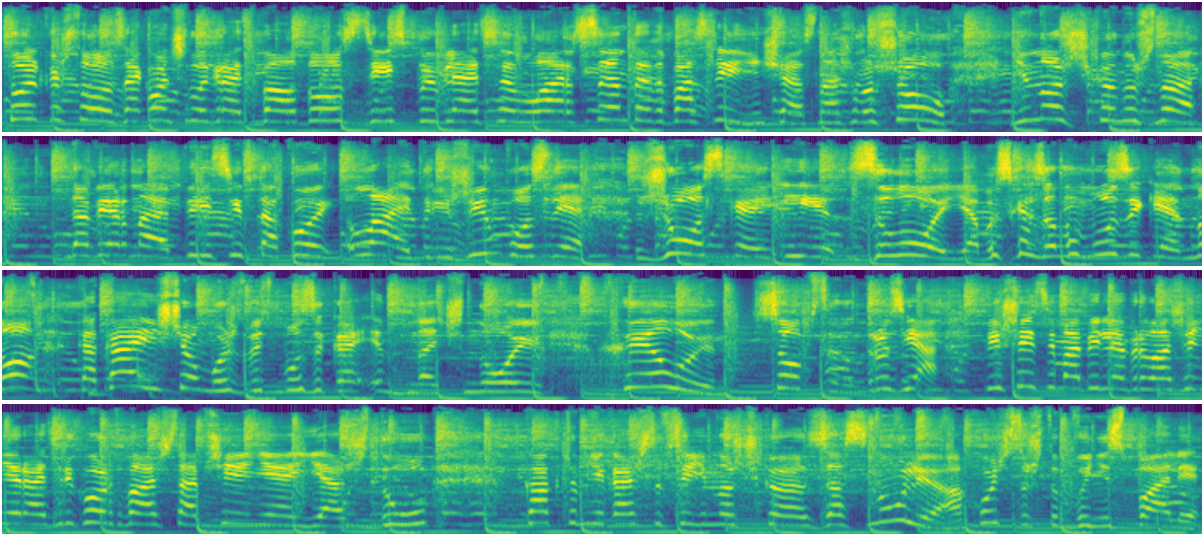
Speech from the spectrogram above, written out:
Только что закончил играть Балдос. Здесь появляется Larsenta. Это последний час нашего шоу. Немножечко нужно, наверное, перейти в такой лайт-режим после жесткой и злой, я бы сказала, музыки. Но какая еще может быть музыка в ночь на Хэллоуин? Собственно, друзья, пишите мобильное приложение Радио Рекорд, ваше сообщение я жду. Как-то, мне кажется, все немножечко заснули, а хочется, чтобы вы не спали.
